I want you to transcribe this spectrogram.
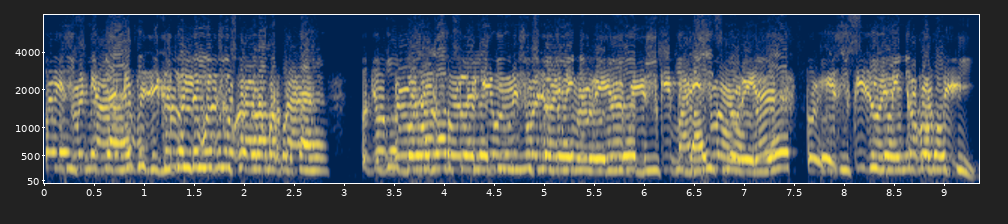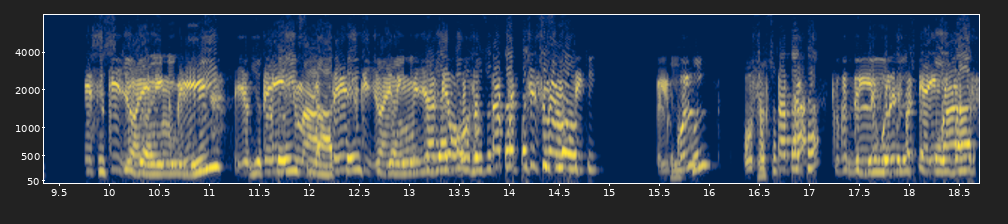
तो, तो इसमें क्या है कि फ़िज़िकल डिलीवरी उसको कराना पड़ता है। तो जो तो दो हज़ार सोलह की उन्नीस में ज्वाइनिंग हो रही है बीस की बाईस में हो रही है तो, इसकी ज्वाइनिंग कब होती? इसकी ज्वाइनिंग भी ये तेईस में आते इसकी ज्वाइनिंग भी जाके हो सकता है पच्चीस में होती। बिल्कुल हो सकता था क्योंकि दिल्ली पुलिस कई बार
